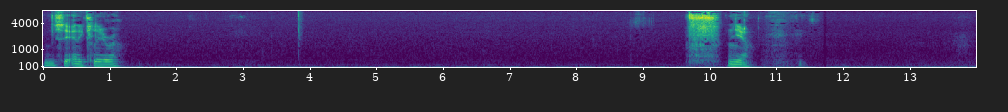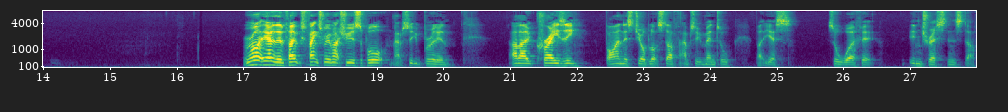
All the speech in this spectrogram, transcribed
Let me see it any clearer. Yeah. Right, yeah, then, folks. Thanks very much for your support. Absolutely brilliant. I know, crazy buying this job lot stuff, absolutely mental. But yes, it's all worth it. Interesting stuff.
